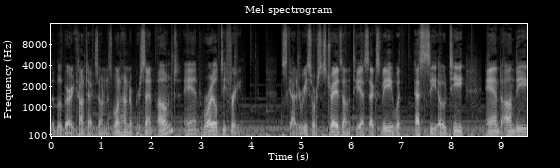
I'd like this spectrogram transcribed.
The Blueberry Contact Zone is 100% owned and royalty free. Scottie Resources trades on the TSXV with SCOT and on the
